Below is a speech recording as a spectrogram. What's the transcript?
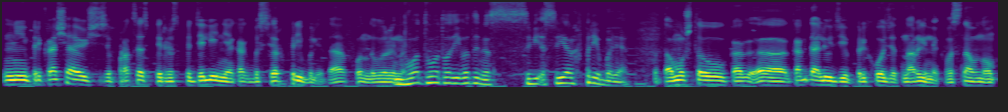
не прекращающийся процесс перераспределения как бы сверхприбыли, да, фондовый рынок. Вот, вот, именно сверхприбыли. Потому что э, когда люди приходят на рынок в основном,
